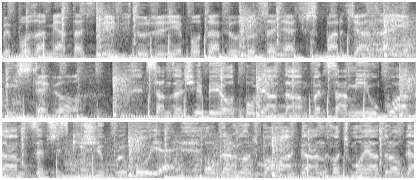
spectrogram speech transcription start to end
By pozamiatać tych, którzy nie potrafią doceniać wsparcia zajebistego Sam za siebie odpowiadam, wersami układam Ze wszystkich sił próbuję ogarnąć bałagan Choć moja droga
